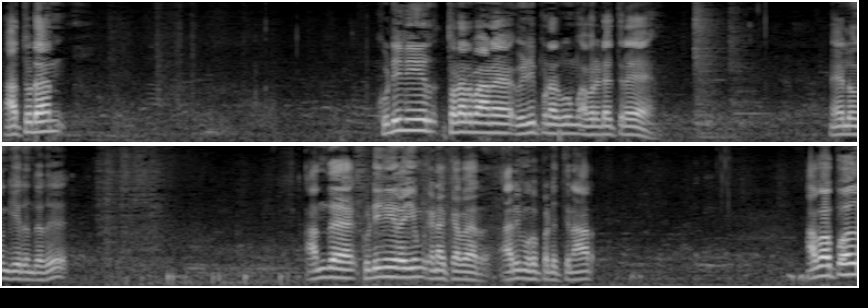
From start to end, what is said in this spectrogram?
அத்துடன் குடிநீர் தொடர்பான விழிப்புணர்வும் அவரிடத்தில் மேலோங்கி இருந்தது அந்த குடிநீரையும் எனக்கு அவர் அறிமுகப்படுத்தினார். அவ்வப்போது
